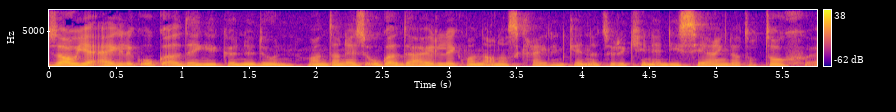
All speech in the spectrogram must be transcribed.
zou je eigenlijk ook al dingen kunnen doen. Want dan is ook al duidelijk, want anders krijgt een kind natuurlijk geen indicering, dat er toch uh,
